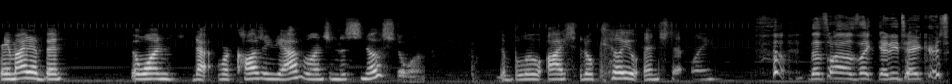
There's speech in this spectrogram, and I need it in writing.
They might have been the ones that were causing the avalanche in the snowstorm. The blue ice, it'll kill you instantly. That's why I was like, any takers?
